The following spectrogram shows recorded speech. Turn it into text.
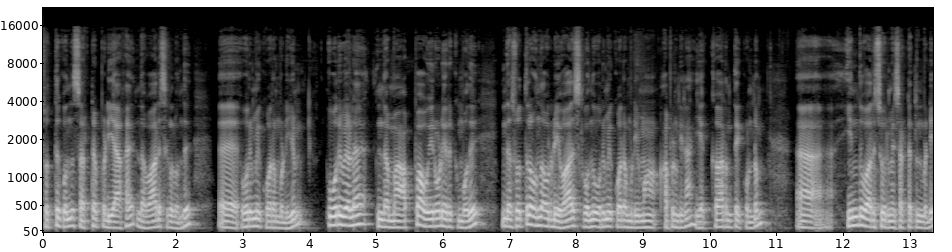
சொத்துக்கு வந்து சட்டப்படியாக இந்த வாரிசுகள் வந்து உரிமை கோர முடியும். ஒருவேளை இந்த ம அப்பா உயிரோடு இருக்கும்போது இந்த சொத்தில் வந்து அவருடைய வாரிசுக்கு வந்து உரிமை கோர முடியுமா அப்படின்னா எக்காரணத்தை கொண்டும் இந்து வாரிசு உரிமை சட்டத்தின்படி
